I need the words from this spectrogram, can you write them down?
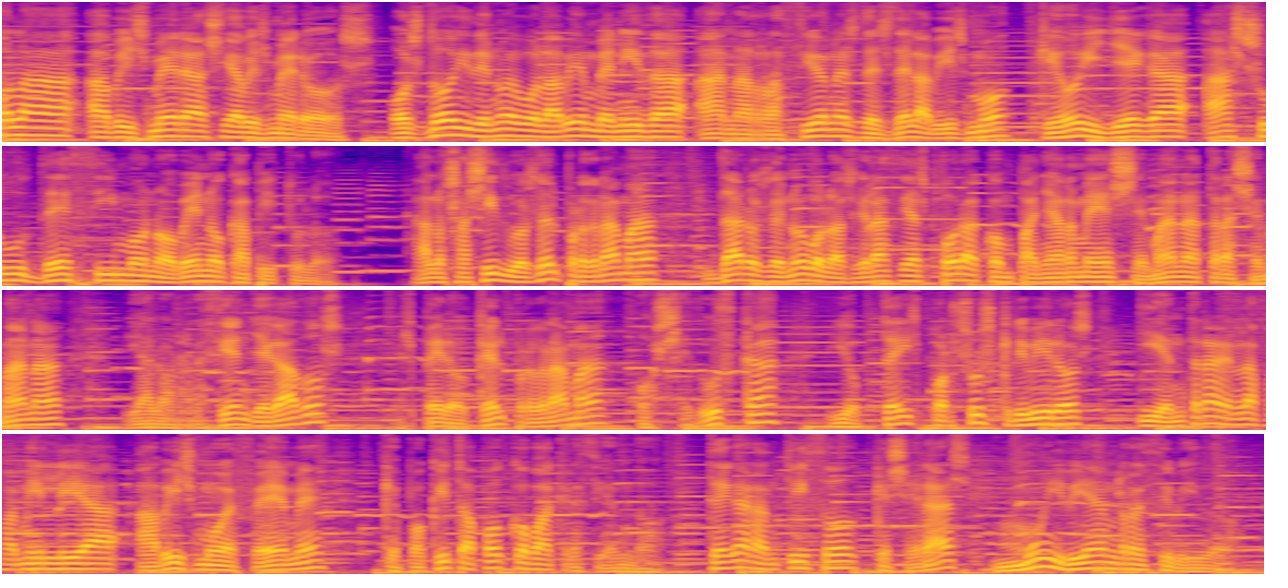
Hola abismeras y abismeros, os doy de nuevo la bienvenida a Narraciones desde el Abismo que hoy llega a su décimo noveno capítulo. A los asiduos del programa, daros de nuevo las gracias por acompañarme semana tras semana y a los recién llegados, espero que el programa os seduzca y optéis por suscribiros y entrar en la familia Abismo FM que poquito a poco va creciendo. Te garantizo que serás muy bien recibido.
